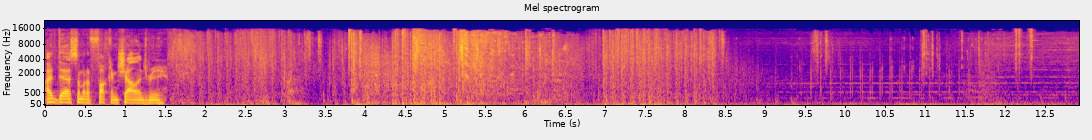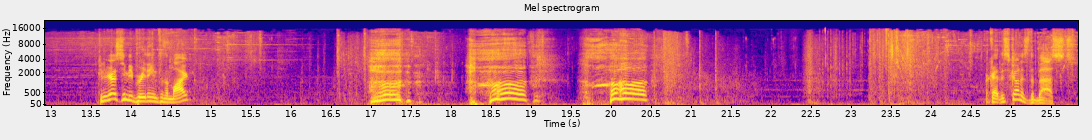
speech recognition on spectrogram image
I dare someone to fucking challenge me. Can you guys see me breathing into the mic? okay, this gun is the best.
